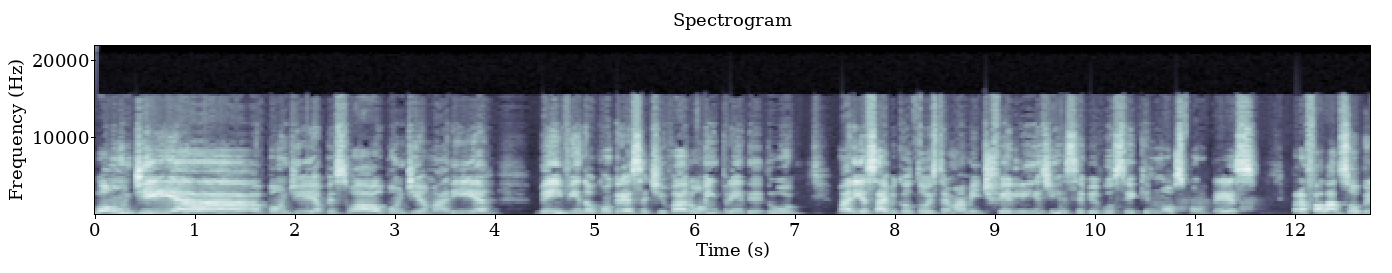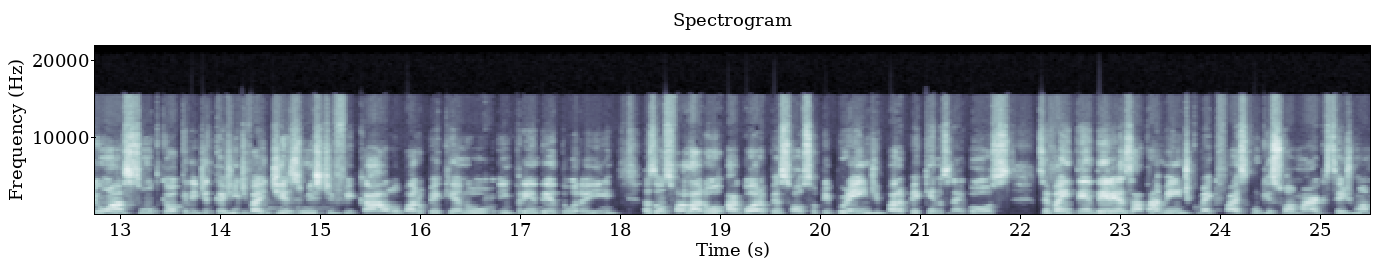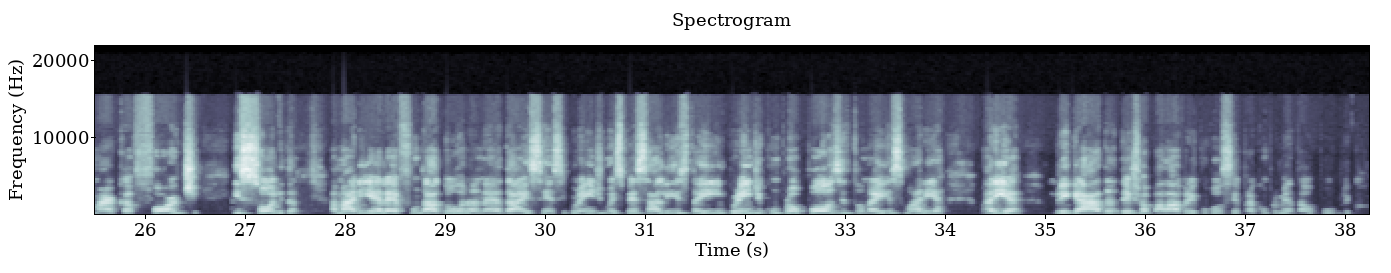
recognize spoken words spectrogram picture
Bom dia, bom dia pessoal, bom dia Maria. Bem-vinda ao Congresso Ativar o Empreendedor. Maria, sabe que eu estou extremamente feliz de receber você aqui no nosso congresso para falar sobre um assunto que eu acredito que a gente vai desmistificá-lo para o pequeno empreendedor aí. Nós vamos falar agora, pessoal, sobre brand para pequenos negócios. Você vai entender exatamente como é que faz com que sua marca seja uma marca forte e sólida. A Maria ela é fundadora né, da Essence Brand, uma especialista em brand com propósito, não é isso, Maria? Maria, obrigada. Deixo a palavra aí com você para cumprimentar o público.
